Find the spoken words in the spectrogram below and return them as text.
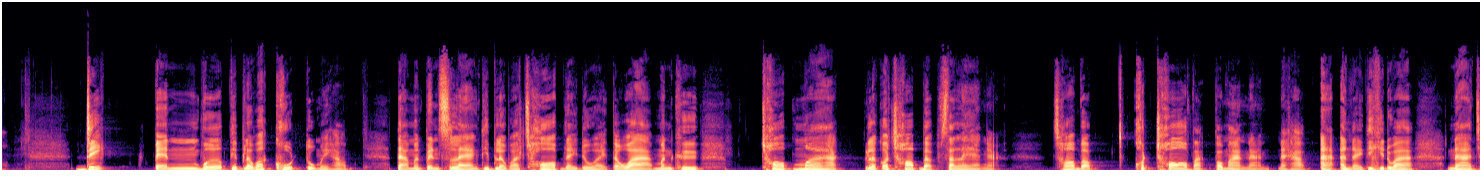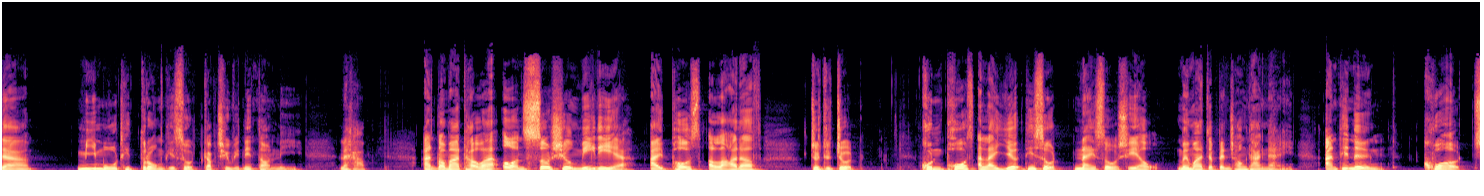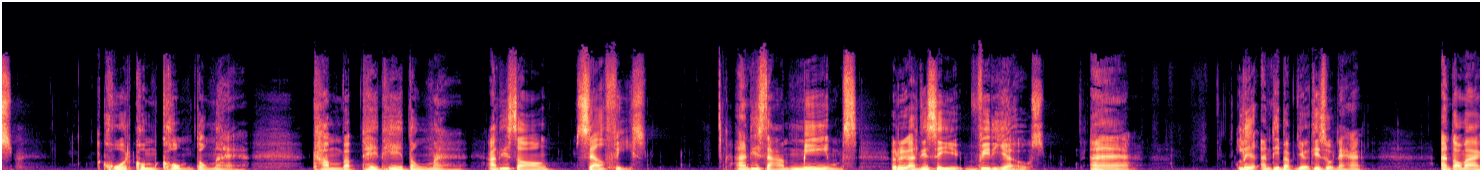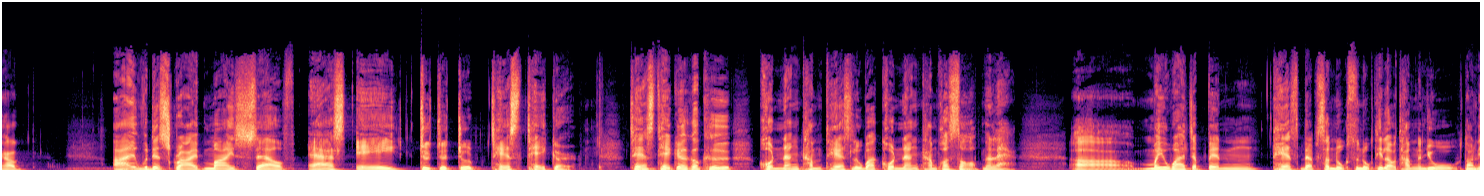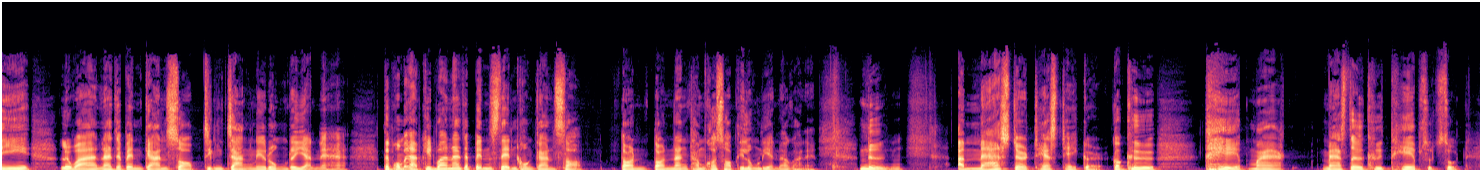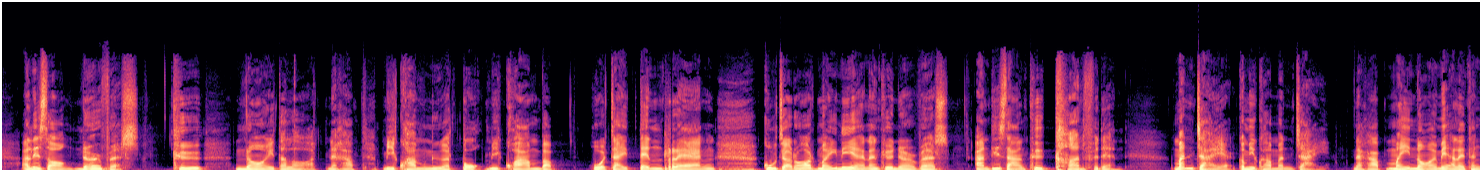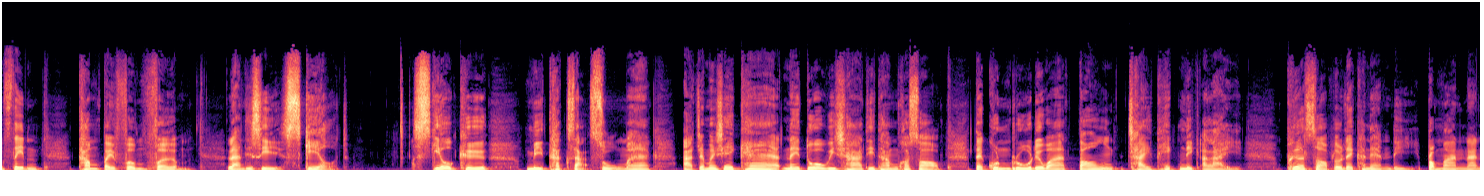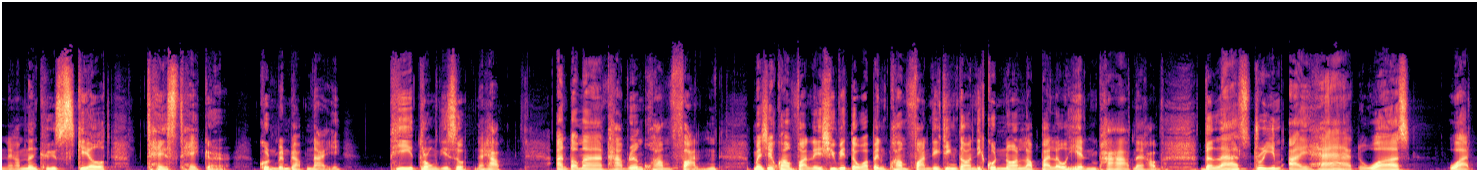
dig เป็น verb ที่แปลว่าขุดถูกไหมครับ แต่มันเป็น slang ที่แปลว่าชอบได้ด้วย แต่ว่ามันคือชอบมากแล้วก็ชอบแบบ slang อะชอบแบบโคตรชอบอะประมาณนั้นนะครับอะอันไหนที่คิดว่าน่าจะมีมูที่ตรงที่สุดกับชีวิตในตอนนี้นะครับ อันต่อมาถามว่า on social media I post a lot of จุดๆ คุณโพสต์อะไรเยอะที่สุดในโซเชียลไม่ว่าจะเป็นช่องทางไหน อันที่หนึ่ง quotes โค้ดคมๆต้องมาคำแบบเท่ๆต้องมา อันที่สอง selfies อันที่สาม memes หรืออันที่สี่ videos อ่าเลือกอันที่แบบเยอะที่สุดนะฮะ อันต่อมาครับ I would describe myself as a จุดจุดจุด test taker test taker ก็คือคนนั่งทำเทสหรือว่าคนนั่งทำข้อสอบนั่นแหละไม่ว่าจะเป็นเทสแบบสนุกสนุกที่เราทำกันอยู่ตอนนี้ หรือว่าน่าจะเป็นการสอบจริงจังในโรงเรียนนะฮะแต่ผมแอบคิดว่าน่าจะเป็นเซนส์ของการสอบตอนตอนนั่งทำข้อสอบที่โรงเรียนมากกว่านะหนึ่ง a master test taker ก็คือเทพมาก master คือเทพสุดๆ อันที่สอง nervous คือนอยตลอดนะครับ มีความเหงื่อตก มีความแบบ หัวใจเต้นแรง กูจะรอดไหมเนี่ย นั่นคือ nervous อันที่สามคือ confident มั่นใจอะก็มีความมั่นใจนะครับไม่น้อยไม่อะไรทั้งสิ้นทำไป firm firm และอันที่สี่ skilled skill คือมีทักษะสูงมาก อาจจะไม่ใช่แค่ในตัววิชาที่ทำข้อสอบ แต่คุณรู้ด้วยว่าต้องใช้เทคนิคอะไร เพื่อสอบเราได้คะแนนดีประมาณนั้นนะครับ นั่นคือ skilled test taker คุณเป็นแบบไหนที่ตรงที่สุดนะครับ อันต่อมาถามเรื่องความฝัน ไม่ใช่ความฝันในชีวิตแต่ว่าเป็นความฝันจริงๆ ตอนที่คุณนอนหลับไปแล้วเห็นภาพนะครับ the last dream I had was what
